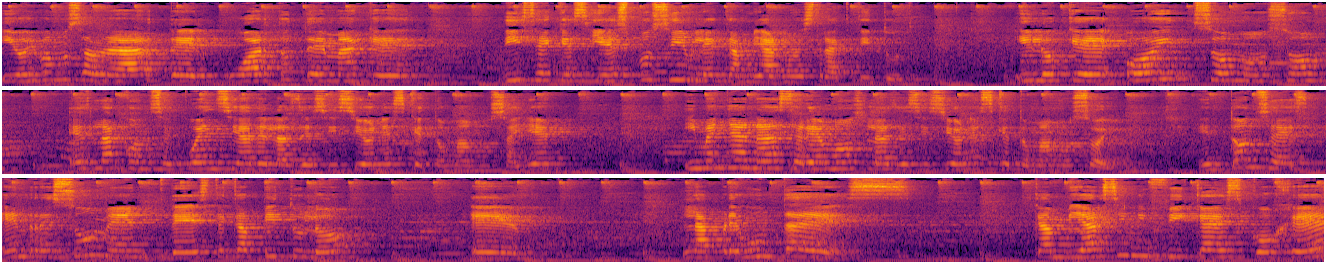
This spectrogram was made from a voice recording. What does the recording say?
y hoy vamos a hablar del cuarto tema que dice que si es posible cambiar nuestra actitud. Y lo que hoy somos son, es la consecuencia de las decisiones que tomamos ayer. Y mañana seremos las decisiones que tomamos hoy. Entonces, en resumen de este capítulo, eh, la pregunta es, cambiar significa escoger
